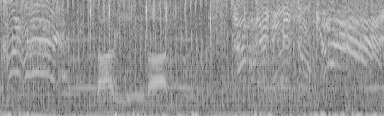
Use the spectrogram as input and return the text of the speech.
Clifford! Sorry, Avon. Stop that missile! Come on!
